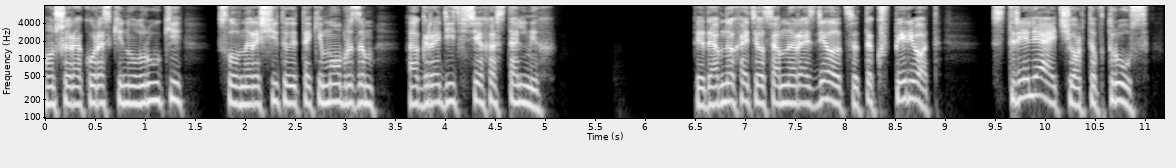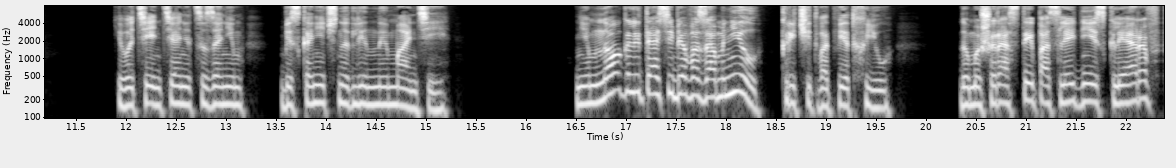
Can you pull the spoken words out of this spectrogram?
Он широко раскинул руки, словно рассчитывает таким образом оградить всех остальных. «Ты давно хотел со мной разделаться, так вперед! Стреляй, чертов трус!» Его тень тянется за ним бесконечно длинной мантией. «Немного ли ты о себе возомнил?» — кричит в ответ Хью. «Думаешь, раз ты последний из клеров,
